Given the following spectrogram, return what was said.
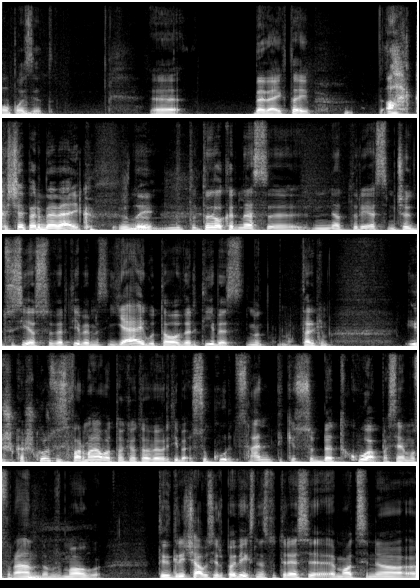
opozit. E, beveik taip. Ah, čia per beveik, žinai. Nu, Todėl, kad mes e, neturėsim, čia susijęs su vertybėmis. Jeigu tavo vertybės, nu, tarkim, iš kažkur susiformavo tokia tavo vertybė, sukurti santyki su bet kuo, pasėmus random žmogų, tai greičiausiai ir pavyks, nes tu turėsi emocinio e,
